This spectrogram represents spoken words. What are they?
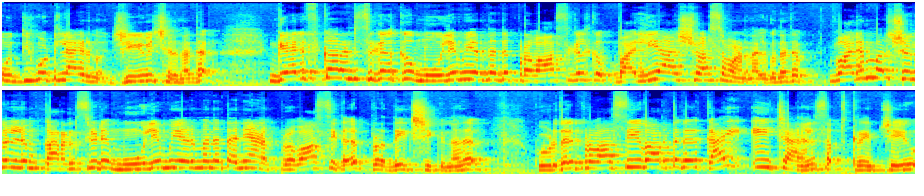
ബുദ്ധിമുട്ടിലായിരുന്നു ജീവിച്ചിരുന്നത്. ഗൾഫ് കറൻസികൾക്ക് മൂല്യമുയർന്നത് പ്രവാസികൾക്ക് വലിയ ആശ്വാസമാണ് നൽകുന്നത്. വരും വർഷങ്ങളിലും കറൻസിയുടെ മൂല്യമുയരുമെന്ന് തന്നെയാണ് പ്രവാസികൾ പ്രതീക്ഷിക്കുന്നത്. കൂടുതൽ പ്രവാസി വാർത്തകൾക്കായി ഈ ചാനൽ സബ്സ്ക്രൈബ് ചെയ്യൂ.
